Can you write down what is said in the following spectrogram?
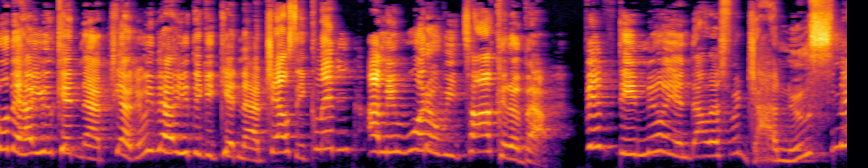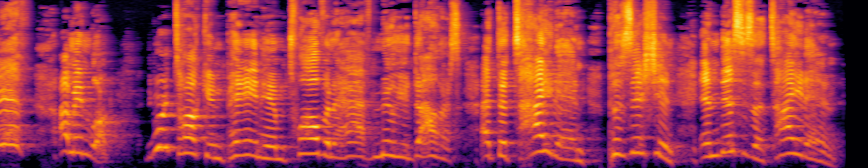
Who the hell you kidnapped Chelsea? Who the hell you think you kidnapped Chelsea Clinton? I mean, what are we talking about? $50 million for Jonnu Smith. I mean, look, we're talking paying him $12.5 million at the tight end position. And this is a tight end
